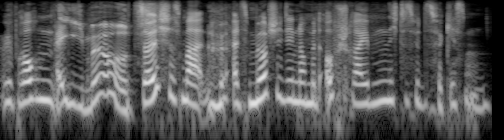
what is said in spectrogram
Wir brauchen. Hey, Merch! Soll ich das mal als Merch-Idee noch mit aufschreiben? Nicht, dass wir das vergessen.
